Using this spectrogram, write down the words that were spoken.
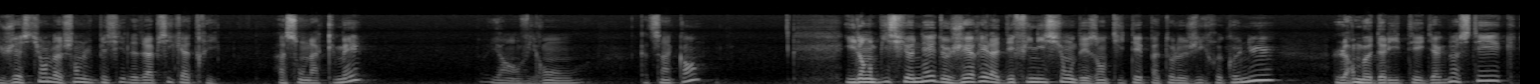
de gestion de la chambre de la psychiatrie. À son acmé, il y a environ 4-5 ans, il ambitionnait de gérer la définition des entités pathologiques reconnues, leurs modalités diagnostiques,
